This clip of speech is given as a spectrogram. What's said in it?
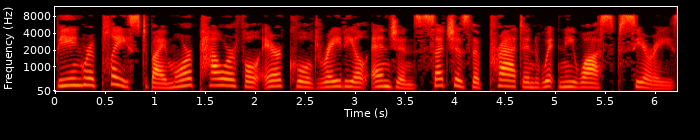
being replaced by more powerful air-cooled radial engines such as the Pratt & Whitney Wasp series.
